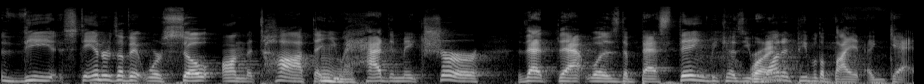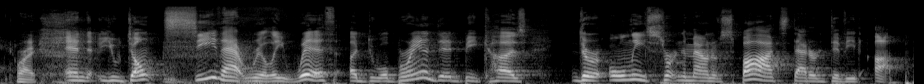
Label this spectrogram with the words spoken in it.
the standards of it were so on the top that you had to make sure that that was the best thing because you Right. wanted people to buy it again. Right. And you don't see that really with a dual branded because there are only certain amount of spots that are divvied up.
